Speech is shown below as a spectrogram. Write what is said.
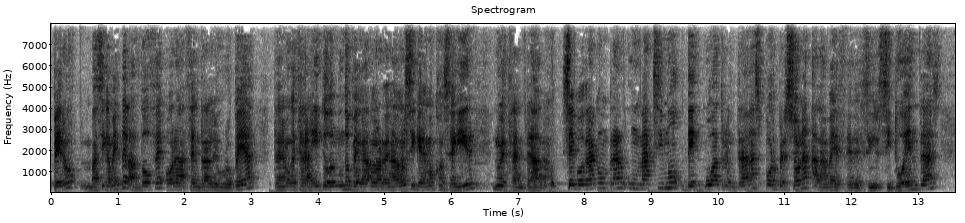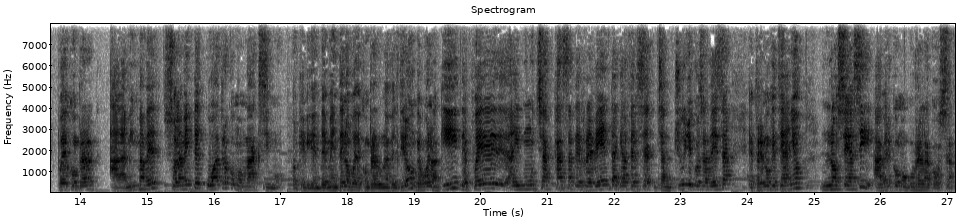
Pero básicamente a las 12 hora central europea tenemos que estar ahí todo el mundo pegado al ordenador si queremos conseguir nuestra entrada. Se podrá comprar un máximo de 4 entradas por persona a la vez, es decir, si tú entras puedes comprar a la misma vez solamente cuatro como máximo. Porque evidentemente no puedes comprar una del tirón. Que bueno, aquí después hay muchas casas de reventa que hacen chanchullo y cosas de esas. Esperemos que este año no sea así. A ver cómo ocurre la cosa.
